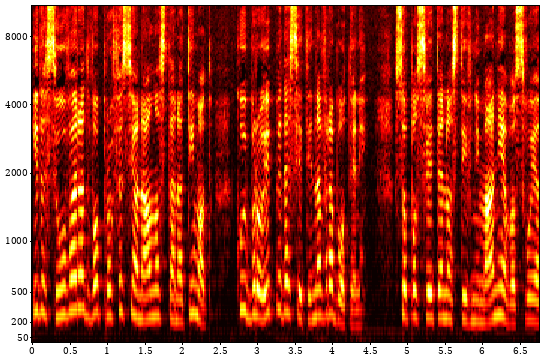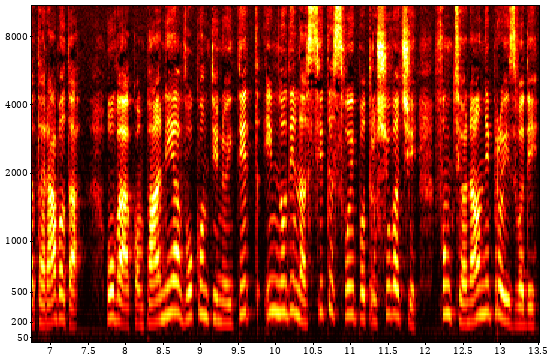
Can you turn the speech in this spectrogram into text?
и да се уверат во професионалноста на тимот, кој брои 50 на вработени. Со посветеност и внимание во својата работа, оваа компанија во континуитет им нуди на сите своји потрошувачи функционални производи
